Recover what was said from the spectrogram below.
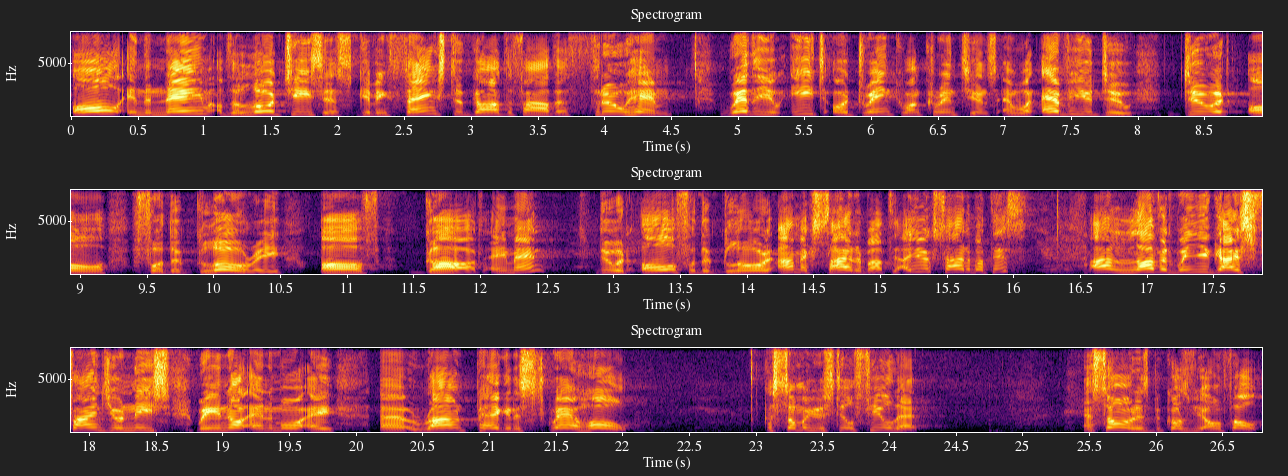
all in the name of the Lord Jesus, giving thanks to God the Father through him. Whether you eat or drink, 1 Corinthians, and whatever you do, do it all for the glory of God. Amen? Do it all for the glory. I'm excited about this. Are you excited about this? I love it when you guys find your niche, when you're not anymore a, a round peg in a square hole. Because some of you still feel that. And some of it is because of your own fault.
